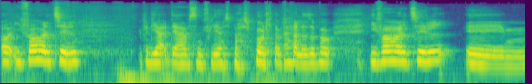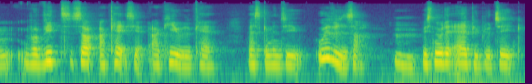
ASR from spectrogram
og i forhold til, fordi jeg, der er sådan flere spørgsmål, der brænder ja. sig på, i forhold til, øh, hvorvidt så Arcasia-arkivet kan, hvad skal man sige, udvide sig, mm. hvis nu det er et bibliotek.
